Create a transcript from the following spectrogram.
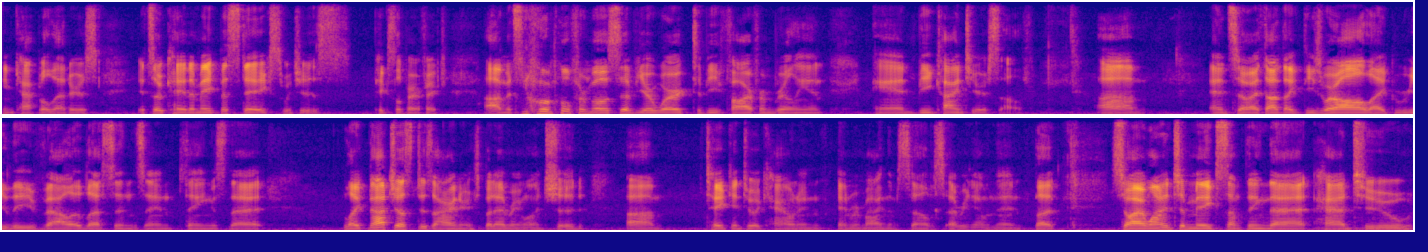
in capital letters. It's okay to make mistakes, which is pixel perfect. Um, it's normal for most of your work to be far from brilliant and be kind to yourself. Um, and so I thought like these were all like really valid lessons and things that like not just designers but everyone should um, take into account and, and remind themselves every now and then. But so I wanted to make something that had to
